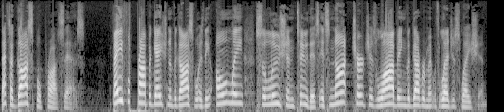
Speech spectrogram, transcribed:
That's a gospel process. Faithful propagation of the gospel is the only solution to this. It's not churches lobbying the government with legislation.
